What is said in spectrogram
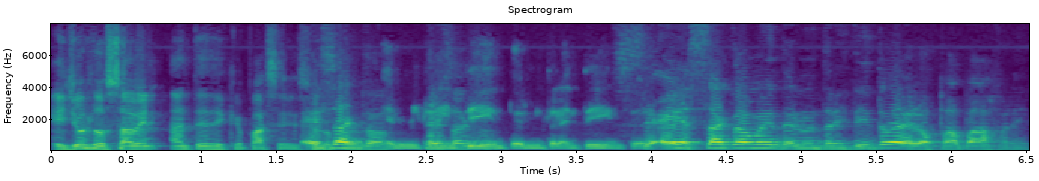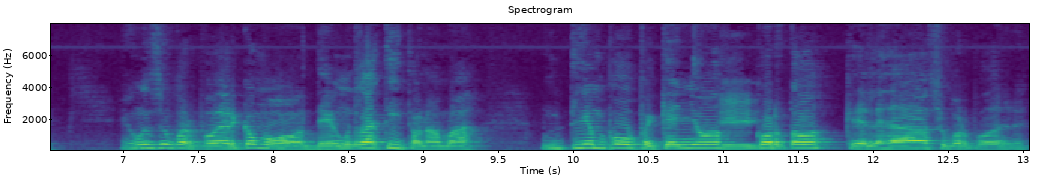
ellos lo saben antes de que pase. eso Exacto. El ultra exacto. instinto, el ultra instinto. Sí, Exactamente, el ultra instinto de los papás, Fren. Es un superpoder como de un ratito nada más. Un tiempo pequeño, Sí. corto, que les da superpoderes.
